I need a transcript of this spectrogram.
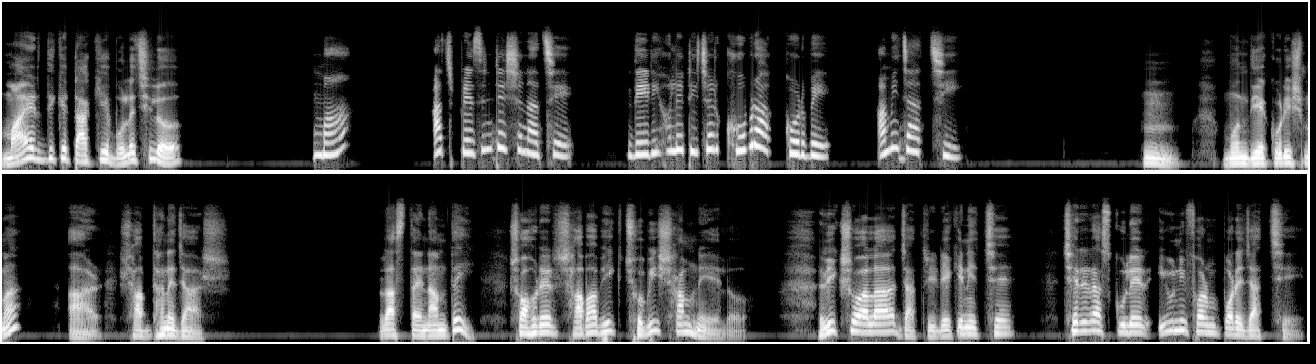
মায়ের দিকে তাকিয়ে বলেছিল মা আজ প্রেজেন্টেশন আছে। দেরি হলে টিচার খুব রাগ করবে। আমি যাচ্ছি। হুম মন দিয়ে করিস মা আর সাবধানে যাস। রাস্তায় নামতেই শহরের স্বাভাবিক ছবি সামনে এলো। রিক্সোয়ালা যাত্রী ডেকে নিচ্ছে ছেলেরা স্কুলের ইউনিফর্ম পরে যাচ্ছে।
